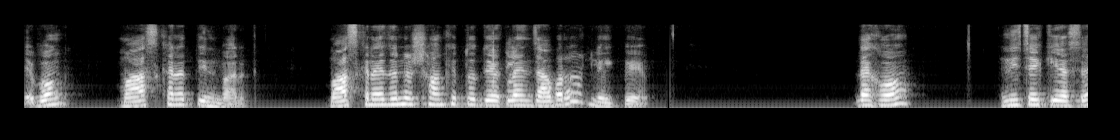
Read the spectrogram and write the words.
এবং মাঝখানে তিন মার্ক মাঝখানের জন্য সংক্ষিপ্ত দু এক লাইন যা পারো লিখবে। দেখো, নিচে কি আছে?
